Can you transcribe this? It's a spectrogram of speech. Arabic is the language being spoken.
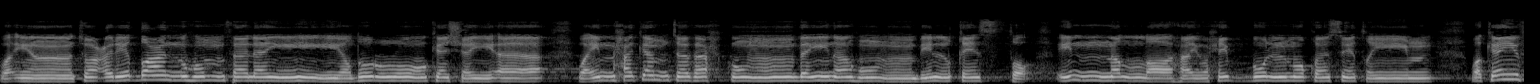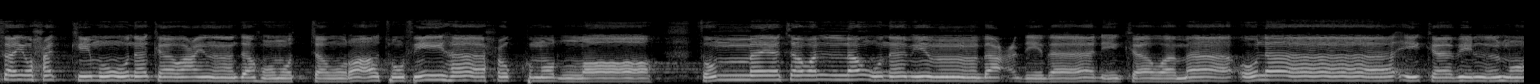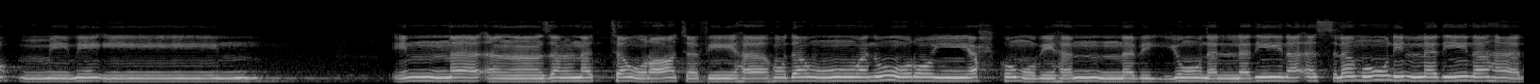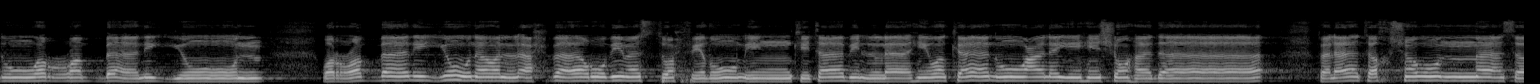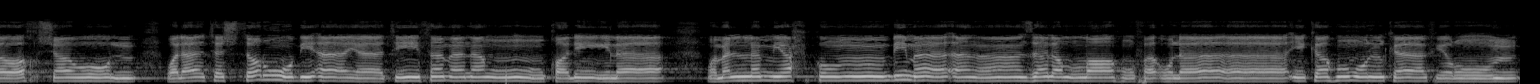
وإن تعرض عنهم فلن يضروك شيئا. وإن حكمت فاحكم بينهم بالقسط. إن الله يحب المقسطين. وكيف يحكمونك وعندهم التوراة فيها حكم الله؟ ثم يتولون من بعد ذلك وما أولئك بالمؤمنين. إنا أنزلنا التوراة فيها هدى ونور يحكم بها النبيون الذين أسلموا للذين هادوا والربانيون. والربانيون والأحبار بما استحفظوا من كتاب الله وكانوا عليه شهداء. فلا تخشوا الناس واخشون ولا تشتروا بآياتي ثمنا قليلا. ومن لم يحكم بما أنزل الله فأولئك هم الكافرون.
